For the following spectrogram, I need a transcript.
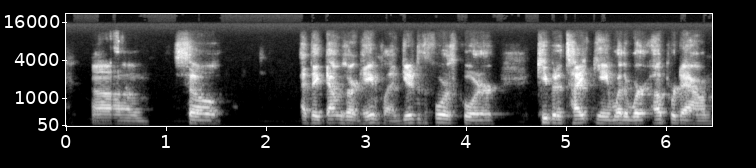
um, so I think that was our game plan get it to the fourth quarter, keep it a tight game, whether we're up or down,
